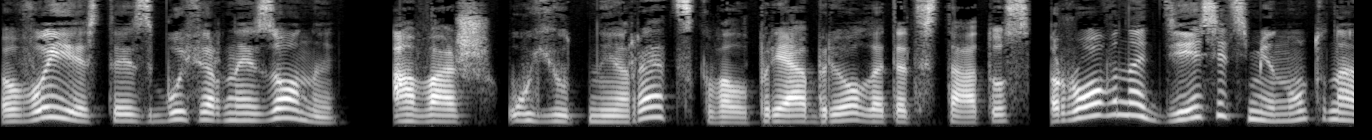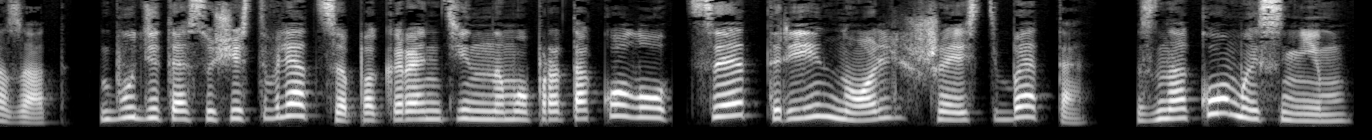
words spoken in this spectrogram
выезд из буферной зоны». А ваш уютный Редсквал приобрел этот статус ровно 10 минут назад. Будет осуществляться по карантинному протоколу C306 бета. Знакомы с ним?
